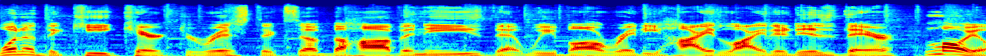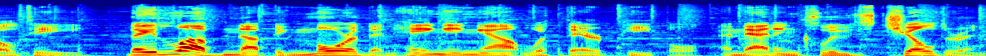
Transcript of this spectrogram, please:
One of the key characteristics of the Havanese that we've already highlighted is their loyalty. They love nothing more than hanging out with their people, and that includes children.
